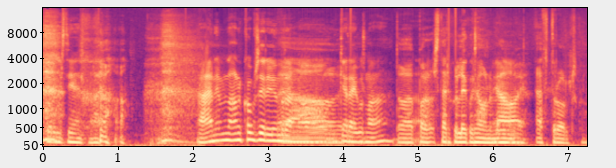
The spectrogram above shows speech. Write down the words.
Jeremy Stevens sko. En ég hann kom sér í umræðan og gerði eitthvað svona Það var bara sterkur leikur hjá já. eftir all sko.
